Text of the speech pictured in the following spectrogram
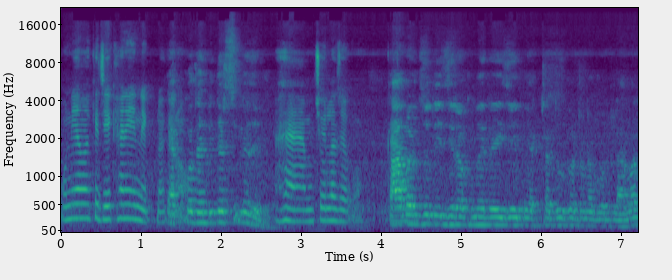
উনি আমাকে যেখানেই নেক না এক কেন কথায় বিদেশ চলে যাবে? হ্যাঁ আমি চলে যাব। আবার যদি যেরকমের এই যে একটা দুর্ঘটনা ঘটলো আবার?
